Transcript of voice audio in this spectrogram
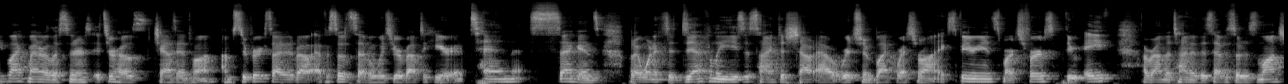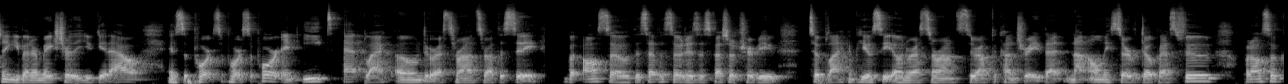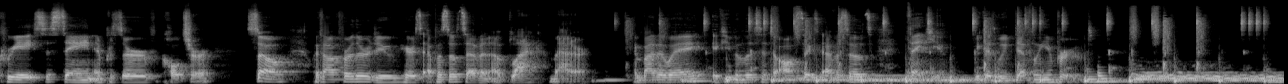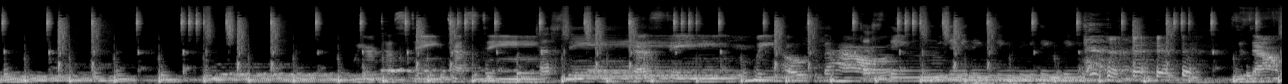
Hey, Black Matter listeners, it's your host, Chaz Antoine. I'm super excited about episode seven, which you're about to hear in 10 seconds. But I wanted to definitely use this time to shout out Richmond Black Restaurant Experience March 1st through 8th. Around the time that this episode is launching, you better make sure that you get out and support, support, support, and eat at Black owned restaurants throughout the city. But also, this episode is a special tribute to Black and POC owned restaurants throughout the country that not only serve dope ass food, but also create, sustain, and preserve culture. So, without further ado, here's episode seven of Black Matter. And by the way, if you've been listening to all six episodes, thank you, because we've definitely improved. We are testing, testing, Testing. testing. Queen host in the house. Testing. Ding ding ding ding ding ding. Sit down.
